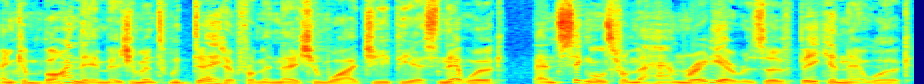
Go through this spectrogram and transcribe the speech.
and combine their measurements with data from the nationwide GPS network and signals from the ham radio reverse beacon network.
